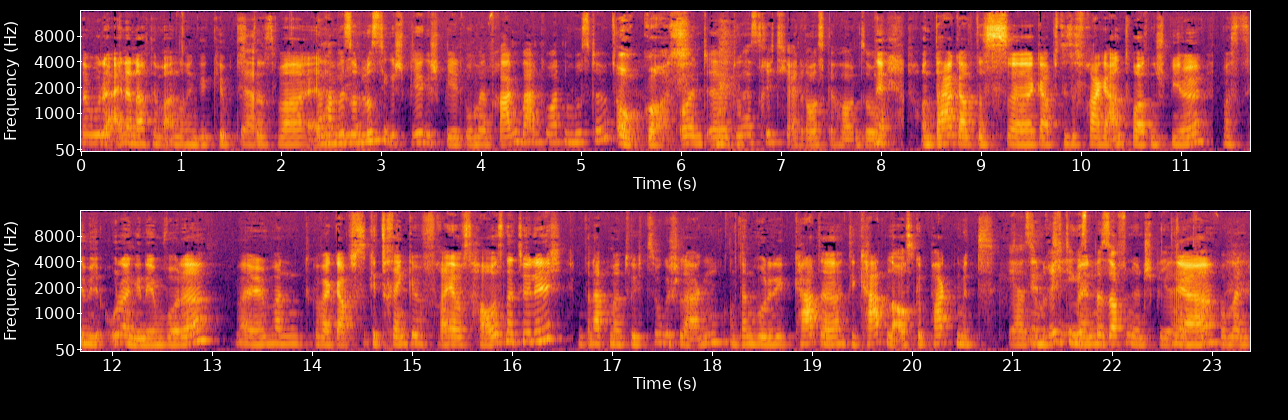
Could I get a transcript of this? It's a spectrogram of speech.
da wurde einer nach dem anderen gekippt. Ja. Das war Dann haben wir so ein lustiges Spiel gespielt, wo man Fragen beantworten musste. Oh Gott. Und äh, du hast richtig einen rausgehauen. So. Nee. Und da gab es äh, dieses Frage-Antworten-Spiel, was ziemlich unangenehm wurde, weil man gab es Getränke frei aufs Haus natürlich. Und dann hat man natürlich zugeschlagen und dann wurde die Karte, die Karten ausgepackt mit Ja, so ein richtiges Besoffenenspiel einfach, Ja. wo man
